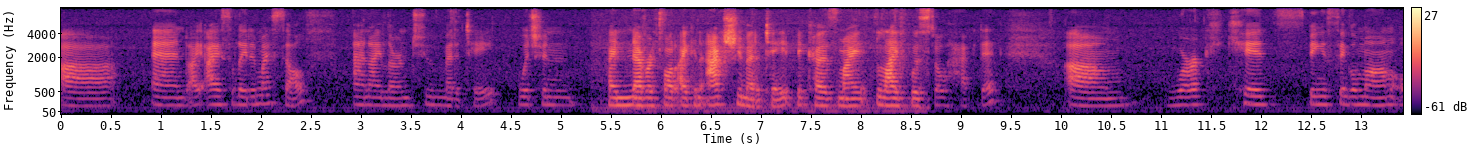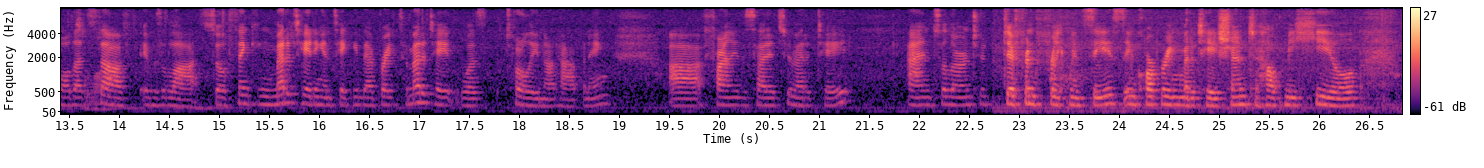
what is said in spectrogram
Uh, and I isolated myself and I learned to meditate, which in I never thought I can actually meditate because my life was so hectic. Um, work, kids, being a single mom, all that stuff, it was a lot. So thinking meditating and taking that break to meditate was totally not happening. Uh, finally decided to meditate and to learn to different frequencies, incorporating meditation to help me heal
